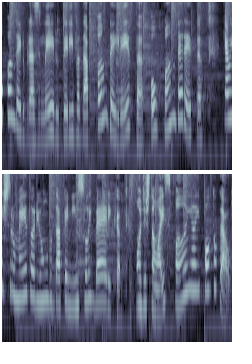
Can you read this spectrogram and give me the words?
O pandeiro brasileiro deriva da pandeireta ou pandereta, que é um instrumento oriundo da Península Ibérica, onde estão a Espanha e Portugal.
